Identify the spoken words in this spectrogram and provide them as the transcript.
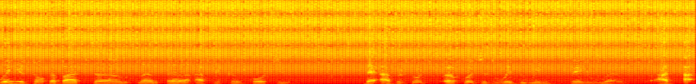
when you talk about um, um, uh, African coaches, the African uh, coaches were doing very well. I, I,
